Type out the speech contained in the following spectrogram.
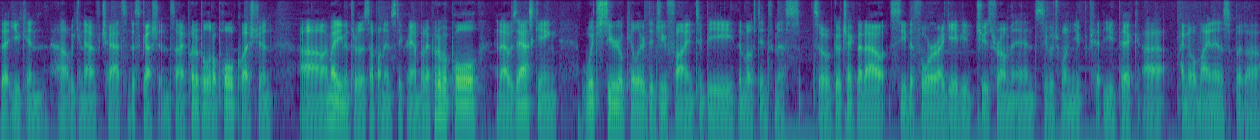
that you can uh, we can have chats and discussions. I put up a little poll question. Uh, I might even throw this up on Instagram, but I put up a poll and I was asking which serial killer did you find to be the most infamous? So go check that out. See the four I gave you to choose from, and see which one you'd you'd pick. Uh, I know what mine is, but uh,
